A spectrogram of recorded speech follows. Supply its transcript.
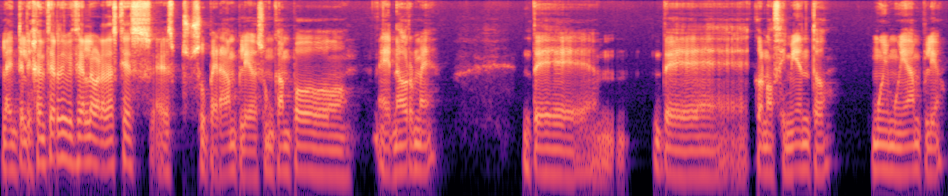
La inteligencia artificial la verdad es que es súper amplio, es un campo enorme de, de conocimiento muy, muy amplio.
